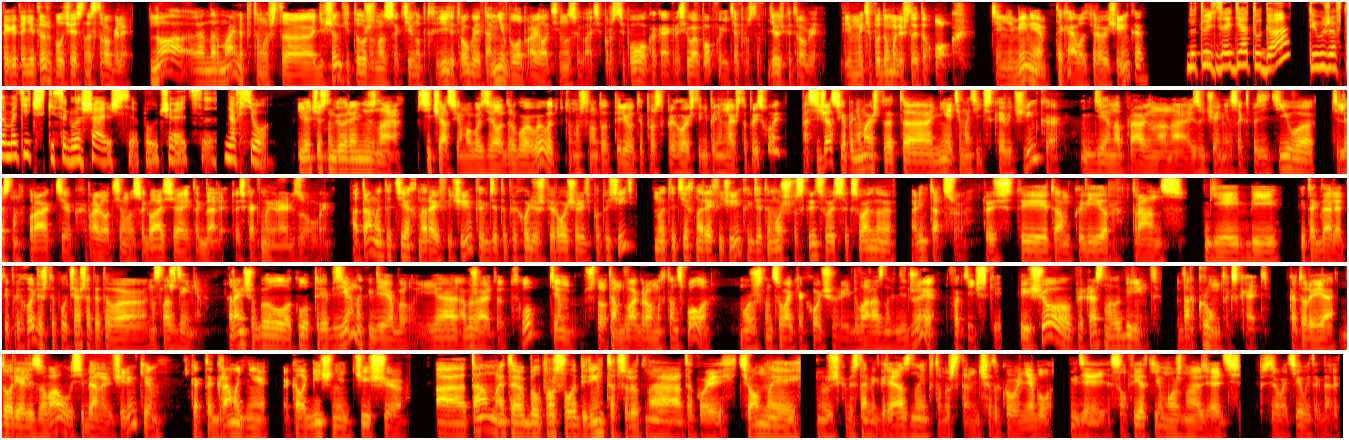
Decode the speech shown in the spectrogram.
Так это они тоже, получается, нас трогали. Но э, нормально, потому что девчонки тоже нас активно подходили, трогали. Там не было правил активного согласия. Просто типа, о, какая красивая попка, и тебя просто девочка трогает. И мы типа думали, что это ок. Тем не менее, такая вот первая вечеринка. Ну, то есть, зайдя туда, ты уже автоматически соглашаешься, получается, на все. Я, честно говоря, не знаю. Сейчас я могу сделать другой вывод, потому что на тот период ты просто приходишь, ты не понимаешь, что происходит. А сейчас я понимаю, что это не тематическая вечеринка, где направлена на изучение секс-позитива, телесных практик, правил активного согласия и так далее. То есть, как мы реализовываем. А там это техно-рейв-вечеринка, где ты приходишь в первую очередь потусить, но это техно-рейв-вечеринка, где ты можешь раскрыть свою сексуальную ориентацию. То есть, ты там квир, транс, гей, би, и так далее. Ты приходишь, ты получаешь от этого наслаждение. Раньше был клуб «Три обезьяны», где я был. Я обожаю этот клуб тем, что там два огромных танцпола, можешь танцевать как хочешь, и два разных диджея фактически. И еще прекрасный лабиринт, Room, так сказать, который я дореализовал у себя на вечеринке, как-то грамотнее, экологичнее, чище. А там это был просто лабиринт абсолютно такой темный, немножечко местами грязный, потому что там ничего такого не было, где салфетки можно взять, презервативы и так далее.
